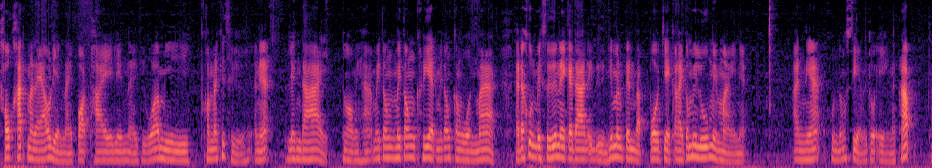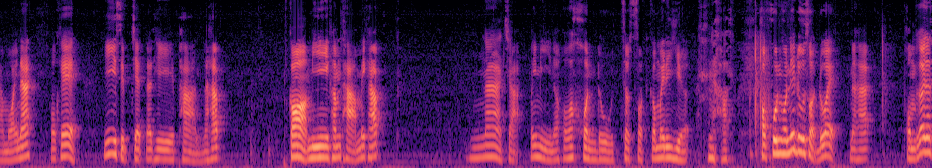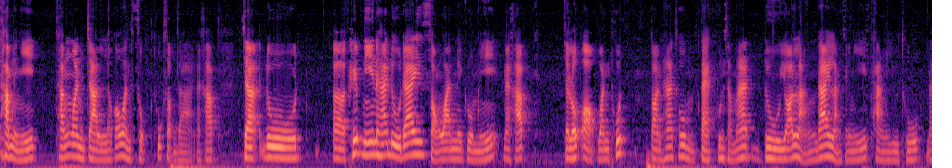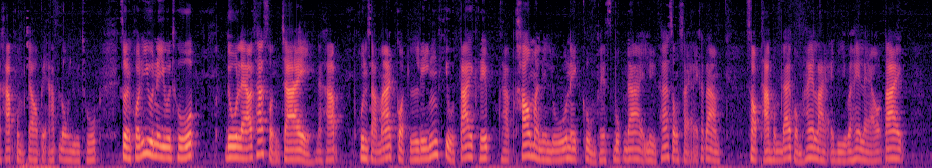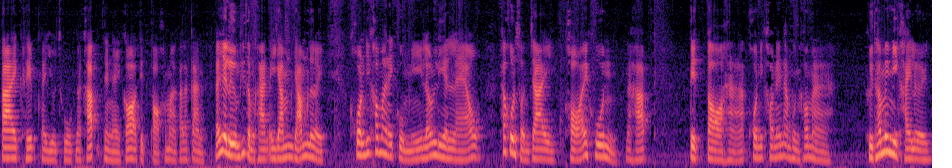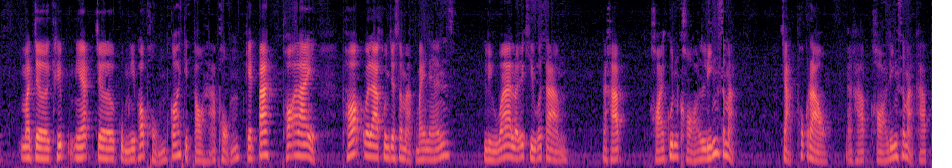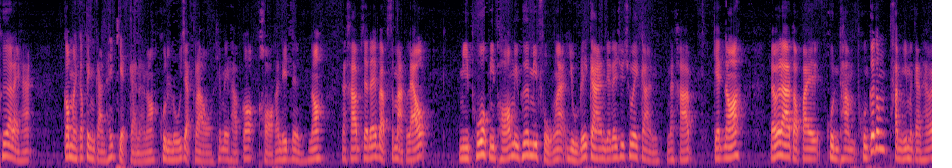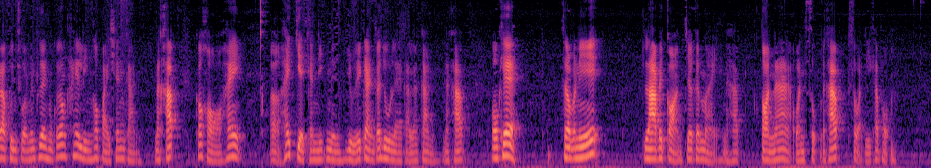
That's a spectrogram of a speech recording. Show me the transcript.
เขาคัดมาแล้วเหรียญไหนปลอดภัยเหรียญไหนถือว่ามีความน่าเชื่อถือ อันเนี้ยเล่นได้นึกออกไหมฮะไม่ต้องไม่ต้องเครียดไม่ต้องกังวลมาก แต่ถ้าคุณไปซื้อในกระดานอื่นๆ ที่มันเป็นแบบโปรเจกต์อะไรก็ไม่รู้ใหม่ๆเนี่ยอันเนี้ยคุณต้องเสี่ยงในตัวเองนะครับจำไว้นะโอเค 27 นาทีผ่านนะครับ ก็มีคำถามไหมครับ น่าจะไม่มีเนะเพราะว่าคนดูสดๆก็ไม่ได้เยอะนะครับ ขอบคุณคนที่ดูสดด้วยนะฮะผมก็จะทำอย่างนี้ ทั้งวันจันทร์แล้วก็วันศุกร์ทุกสัปดาห์นะครับ จะดูคลิปนี้นะฮะดูได้ 2 วันในกลุ่มนี้นะครับ จะลบออกวันพุธตอน5ทุ่ม แต่คุณสามารถดูย้อนหลังได้หลังจากนี้ทาง YouTube นะครับ ผมจะเอาไปอัพลง YouTube ส่วนคนที่อยู่ใน YouTube ดูแล้วถ้าสนใจนะครับ คุณสามารถกดลิงก์ที่อยู่ใต้คลิปครับเข้ามาเรียนรู้ในกลุ่ม Facebook ได้ หรือถ้าสงสัยอะไรก็ตาม สอบถามผมได้ผมให้ Line ID ไว้ให้แล้วใต้ ใต้คลิปใน YouTube นะครับ ยังไงก็ติดต่อเข้ามาก็แล้วกัน และอย่าลืมที่สำคัญไอ้ย้ำย้ำเลย คนที่เข้ามาในกลุ่มนี้แล้วเรียนแล้ว ถ้าคุณสนใจขอให้คุณนะครับ ติดต่อหาคนที่เขาแนะนำคุณเข้ามา คือถ้าไม่มีใครเลยมาเจอคลิปเนี้ยเจอกลุ่มนี้เพราะผมก็ให้ติดต่อหาผมเก็ตปะเพราะอะไร เพราะเวลาคุณจะสมัคร Binance หรือว่า Loyal Q ก็ตามนะครับ ขอให้คุณขอลิงก์สมัครจากพวกเรานะครับ ขอลิงก์สมัครครับ เพื่ออะไรฮะ ก็มันก็เป็นการให้เกียรติกันนะเนาะคุณรู้จากเราใช่ไหมครับก็ขอกันนิดนึงเนาะนะครับจะได้แบบสมัครแล้วมีพวกมีพ้องมีเพื่อนมีฝูงอะ่ะอยู่ด้วยกันจะได้ช่วยๆกันนะครับเก็ตเนาะแล้วเวลาต่อไปคุณทำคุณก็ต้องทำนี้เหมือนกันครับเวลาคุณชวนเพื่อนๆคุณก็ต้องให้ลิงก์เข้าไปเช่นกันนะครับก็ขอให้เอ่อให้เกียรติกันนิดนึงอยู่ด้วยกันก็ดูแลกันล้วกันนะครับโอเคสำหรับวันนี้ลาไปก่อนเจอกันใหม่นะครับ ตอนหน้าวันศุกร์นะครับ สวัสดีครับผม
